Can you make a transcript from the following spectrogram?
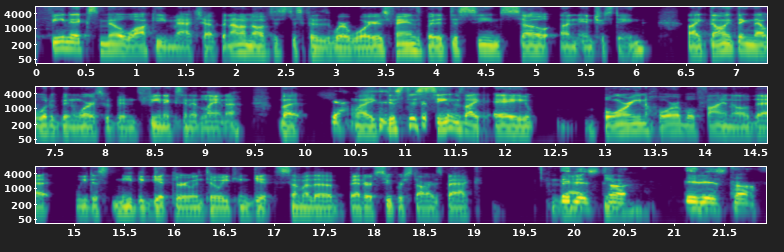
Phoenix Milwaukee matchup, and I don't know if it's just because we're Warriors fans, but it just seems so uninteresting. Like the only thing that would have been worse would have been Phoenix and Atlanta. But yeah, like this just seems like a boring, horrible final that we just need to get through until we can get some of the better superstars back. That, it is tough. Know, it is tough.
